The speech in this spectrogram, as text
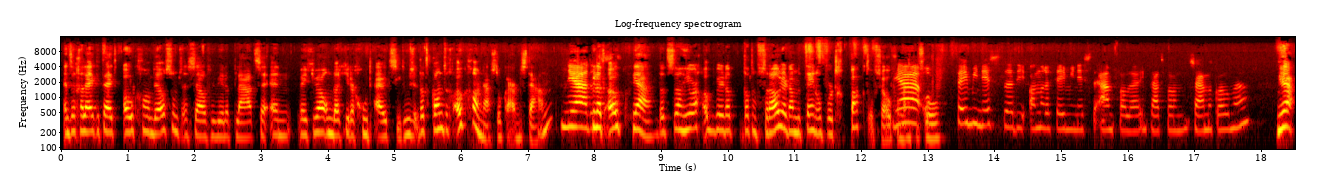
En tegelijkertijd ook gewoon wel soms een selfie willen plaatsen. En weet je wel, omdat je er goed uitziet. Dat kan toch ook gewoon naast elkaar bestaan? Ja, dat... dat ook, ja, dat is dan heel erg ook weer dat, dat een vrouw er dan meteen op wordt gepakt of zo. ja, of feministen die andere feministen aanvallen in plaats van samenkomen. Ja,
